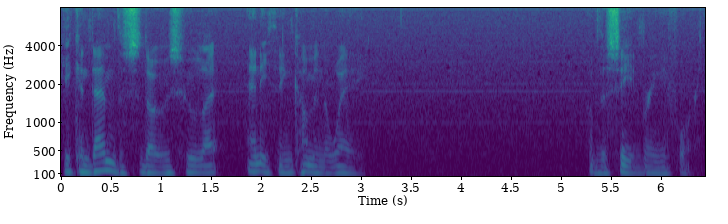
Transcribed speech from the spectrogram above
He condemns those who let anything come in the way of the seed bringing forth.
